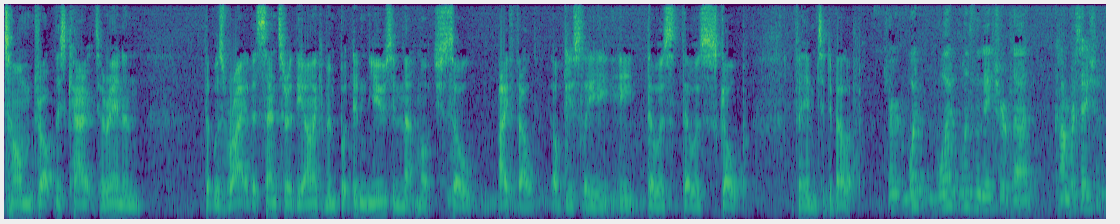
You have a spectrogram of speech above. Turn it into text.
Tom dropped this character in and that was right at the centre of the argument, but didn't use him that much. So I felt obviously he there was there was scope for him to develop. Sure. What what was the nature of that conversation?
